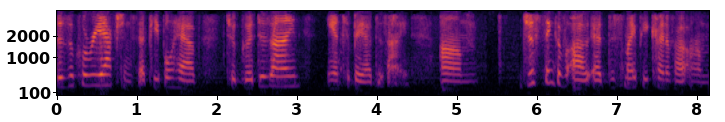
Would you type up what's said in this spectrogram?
physical reactions that people have to good design and to bad design. Um, just think of uh, this might be kind of a um,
